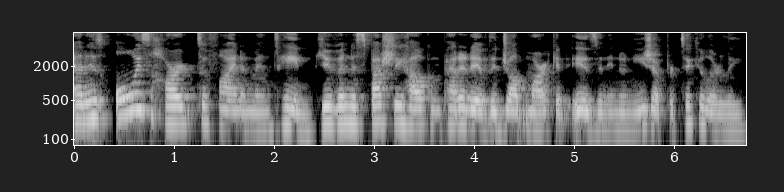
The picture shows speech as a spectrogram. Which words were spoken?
and is always hard to find and maintain, given especially how competitive the job market is in Indonesia, particularly.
